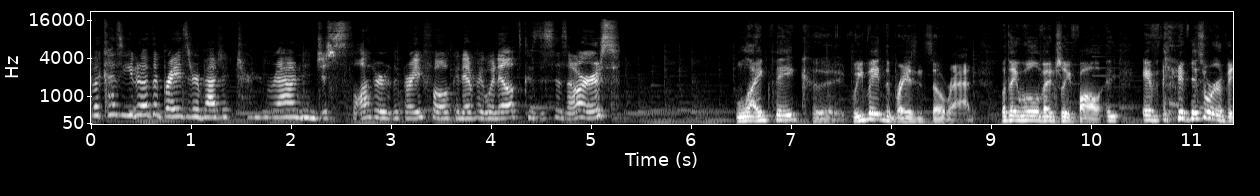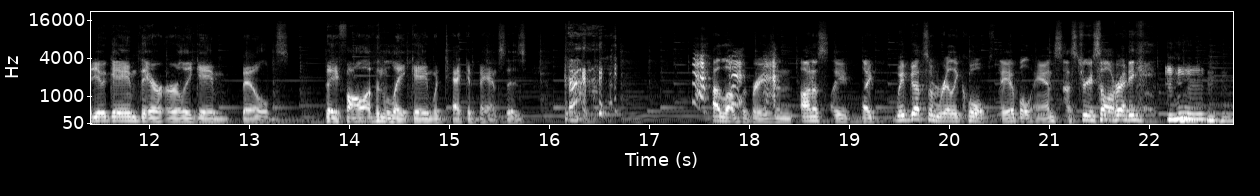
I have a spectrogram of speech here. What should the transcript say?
Because you know the Braves are about to turn around and just slaughter the Grey Folk and everyone else because this is ours. Like they could. We made the Brazen so rad, but they will eventually fall. If if this were a video game, they are early game builds. They fall off in the late game when tech advances. I love the brazen. Honestly, like we've got some really cool playable ancestries already. Mm-hmm.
